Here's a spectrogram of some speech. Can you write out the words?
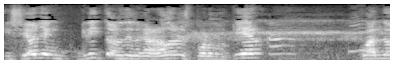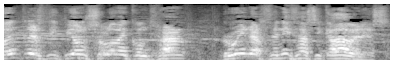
y se oyen gritos desgarradores por doquier. Cuando entre Escipión solo va a encontrar ruinas, cenizas y cadáveres.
